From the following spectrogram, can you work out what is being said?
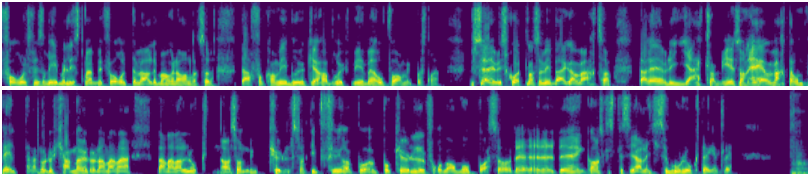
forholdsvis rimelig strøm i forhold til veldig mange andre. Så derfor kan vi bruke, har brukt mye mer oppvarming på strøm. Du ser jo i Skottland, som vi begge har vært, sånn, der er jo det jækla mye sånn Jeg har vært der om vinteren, og du kjenner jo den, den lukten av sånn kull. Så de fyrer på, på kull for å varme opp. Så det, det er en ganske spesiell, ikke så god lukt, egentlig. Ja.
